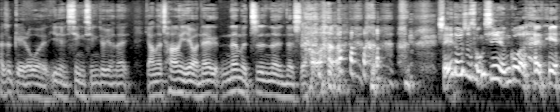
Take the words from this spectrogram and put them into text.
还是给了我一点信心，就原来杨德昌也有那那么稚嫩的时候啊。谁都是从新人过来的呀。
